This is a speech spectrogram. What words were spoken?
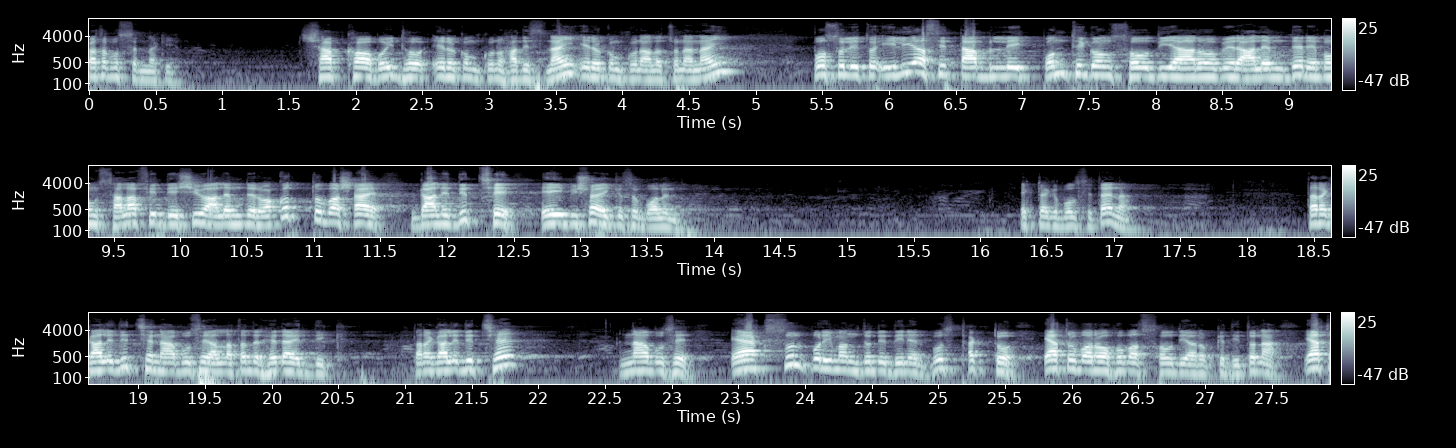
কথা বুঝছেন নাকি? সাপ খাওয়া বৈধ, এরকম কোনো হাদিস নাই, এরকম কোনো আলোচনা নাই। প্রচলিত ইলিয়াসি তাবলিক পন্থীগণ সৌদি আরবের আলেমদের এবং সালাফি দেশীয় আলেমদের অকথ্য ভাষায় গালি দিচ্ছে, এই বিষয়ে কিছু বলেন। একটাকে বলছি, তাই না? তারা গালি দিচ্ছে, না বুঝে, আল্লাহ তাদের হেদায়েত দিক। তারা গালি দিচ্ছে, না বুঝে। একসুল পরিমাণ যদি দিনের বুঝ থাকতো, এত বড় অপবাদ সৌদি আরবকে দিত না, এত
